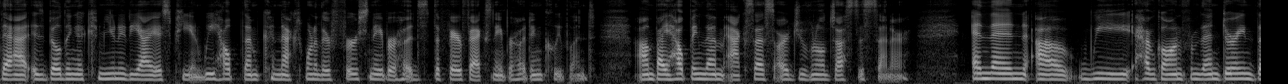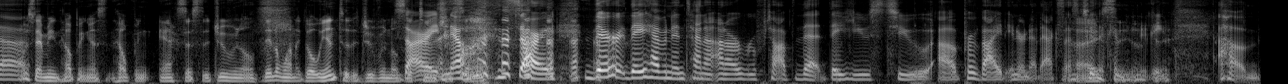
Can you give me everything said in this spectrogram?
that is building a community ISP, and we help them connect one of their first neighborhoods, the Fairfax neighborhood in Cleveland, um, by helping them access our juvenile justice center. And then uh, we have gone from then during the. What does that mean? Helping us, helping access the juvenile. They don't want to go into the juvenile. Sorry, detention no, sorry. They they have an antenna on our rooftop that they use to uh, provide internet access to I the see, community. okay. Um,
